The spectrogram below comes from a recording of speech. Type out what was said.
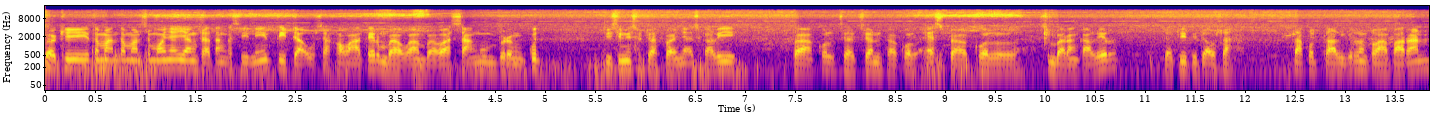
bagi teman-teman semuanya yang datang ke sini tidak usah khawatir bawa-bawa sangum berengkut di sini sudah banyak sekali bakul jajan bakul es bakul sembarang kalir. Jadi tidak usah takut kaliran kelaparan.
